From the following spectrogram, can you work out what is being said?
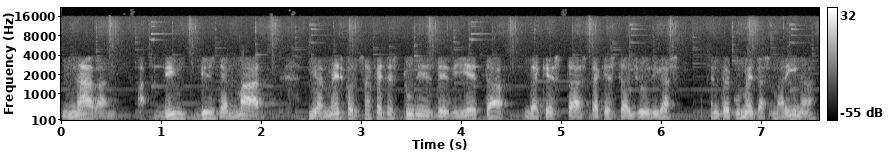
naden dins, dins del mar i a més quan s'han fet estudis de dieta d'aquestes llúdrigues entre cometes marines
